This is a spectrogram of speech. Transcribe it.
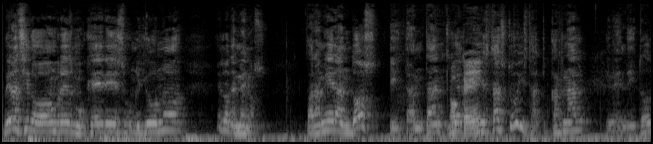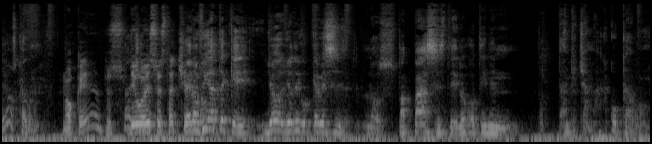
Hubieran sido hombres, mujeres, uno y uno. Es lo de menos. Para mí eran dos y tan tan. Y Ok. ahí estás tú y está tu carnal. Y bendito Dios, cabrón. Ok, pues Está digo, chido. eso está chido. Pero fíjate que yo, yo digo que a veces los papás este, luego tienen pues, tanto chamaco, cabrón.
